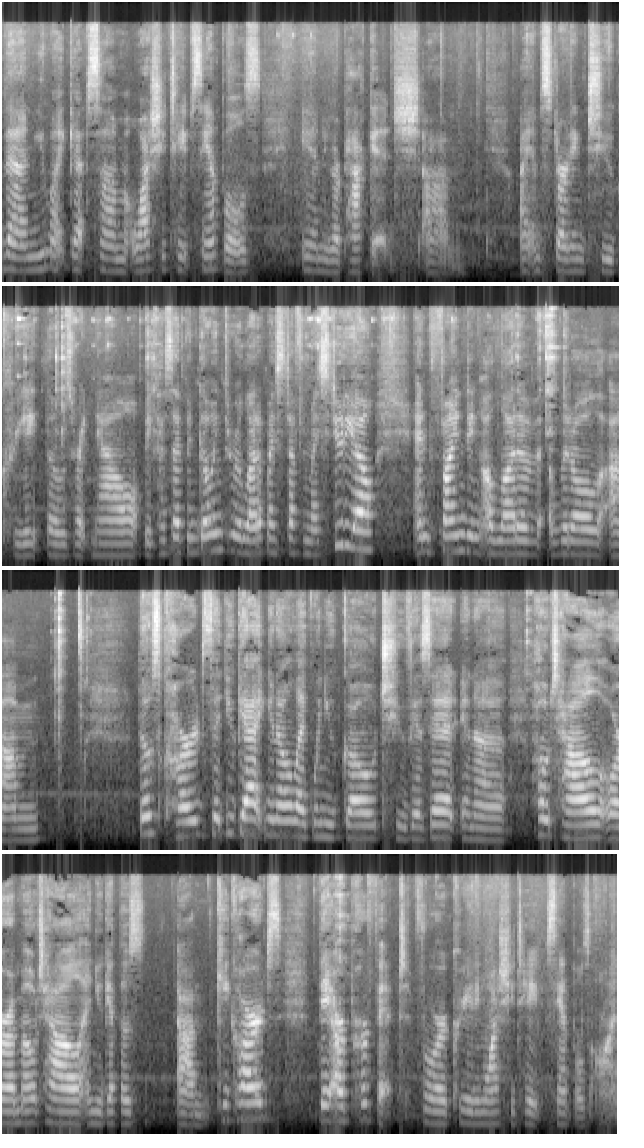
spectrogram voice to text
then you might get some washi tape samples in your package. I am starting to create those right now because I've been going through a lot of my stuff in my studio and finding a lot of little, um, those cards that you get, you know, like when you go to visit in a hotel or a motel and you get those um, key cards, they are perfect for creating washi tape samples on.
